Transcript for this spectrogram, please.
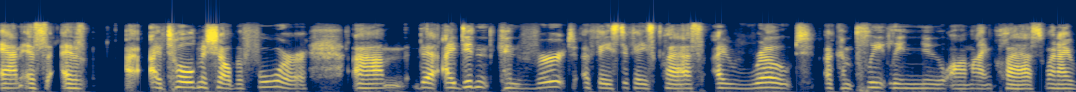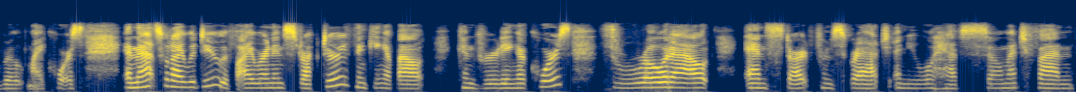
And as, as I, have told Michelle before um, that I didn't convert a face-to-face class. I wrote a completely new online class when I wrote my course. And that's what I would do if I were an instructor thinking about converting a course. Throw it out and start from scratch and you will have so much fun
